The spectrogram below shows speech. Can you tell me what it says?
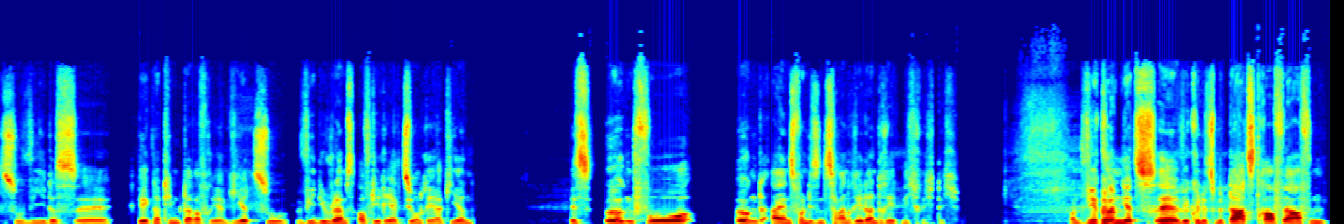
zu wie das äh, Gegnerteam darauf reagiert, zu wie die Rams auf die Reaktion reagieren, ist irgendwo irgendeins von diesen Zahnrädern dreht nicht richtig. Und wir können jetzt, äh, wir können jetzt mit Darts drauf werfen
